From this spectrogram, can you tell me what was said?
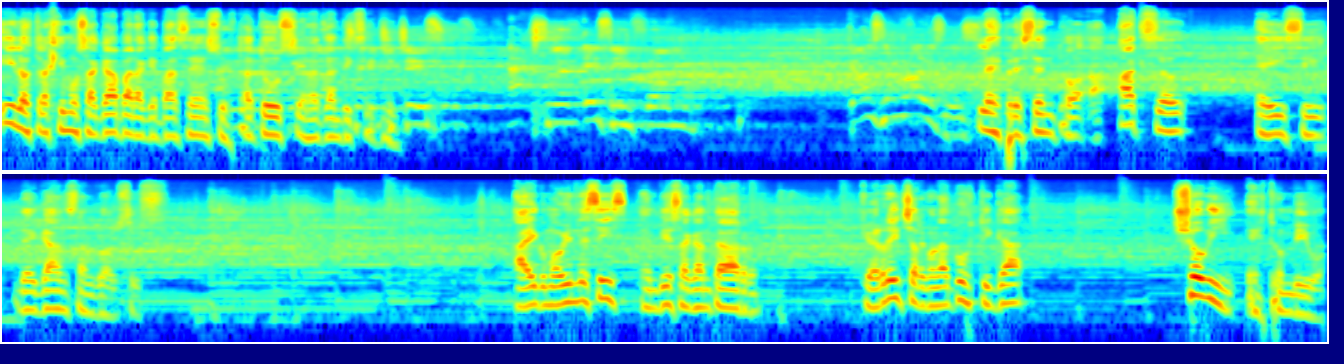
y los trajimos acá para que pasen sus uh, we'd en Atlantic City. Les presento a Axel e Easy de Guns N' Roses. Ahí, como bien decís, empieza a cantar que Richard con la acústica. Yo vi esto en vivo,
